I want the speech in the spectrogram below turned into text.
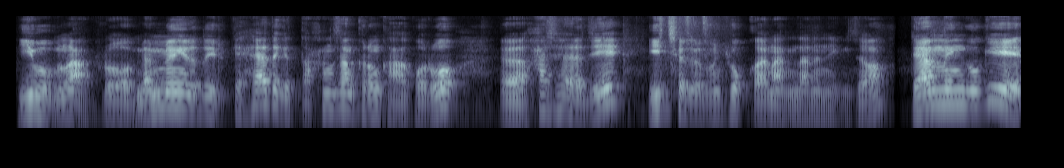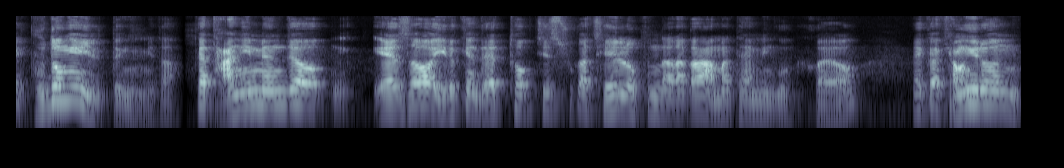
이 부분은 앞으로 몇 명이라도 이렇게 해야 되겠다. 항상 그런 각오로 어, 하셔야지 이 책을 보면 효과가 난다는 얘기죠. 대한민국이 부동의 1등입니다. 그러니까 단위 면적에서 이렇게 네트워크 지수가 제일 높은 나라가 아마 대한민국일 거예요. 그러니까 경이로운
